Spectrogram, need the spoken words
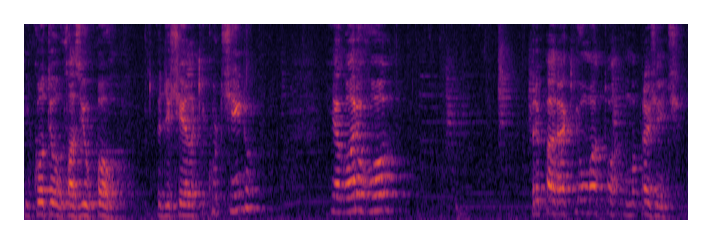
enquanto eu fazia o pão, eu deixei ela aqui curtindo. E agora eu vou preparar aqui uma, uma pra gente.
